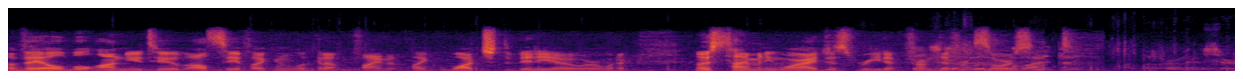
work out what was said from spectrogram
available on YouTube, I'll see if I can look it up and find it. Like watch the video or whatever. Most time anymore, I just read it from different sources. Affirmative, sir.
